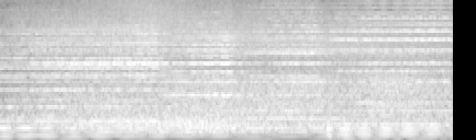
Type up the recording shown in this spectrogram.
Thank you.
